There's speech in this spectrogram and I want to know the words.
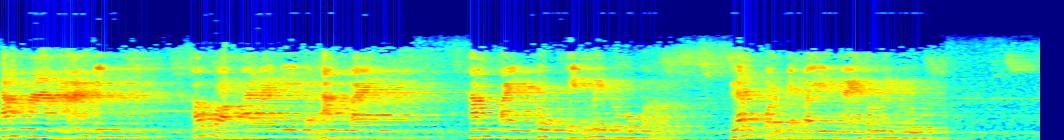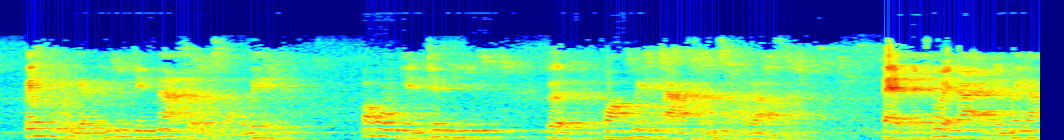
ทำมาหากิน เขาบอกอะไรดีก็ทำไปทำไปถูกผิดไม่รู้แล้วผลจะไปยังไงก็ไม่รู้ เป็นอย่างนี้จริงน่าสลดสังเวชพระองค์เห็นเช่นนี้ เกิดความเมตตาสงสารเรา แต่จะช่วยได้หรือไม่ได้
